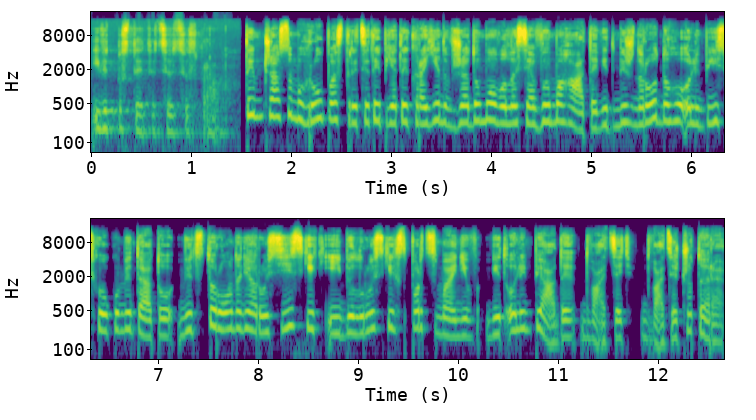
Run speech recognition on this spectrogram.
і відпустити цю, цю справу. Тим часом група з 35 країн вже домовилася вимагати від міжнародного олімпійського комітету відсторонення російських і білоруських спортсменів від Олімпіади 2024.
